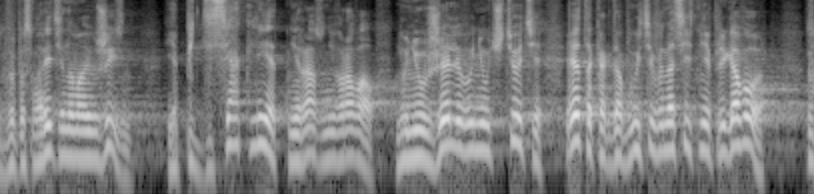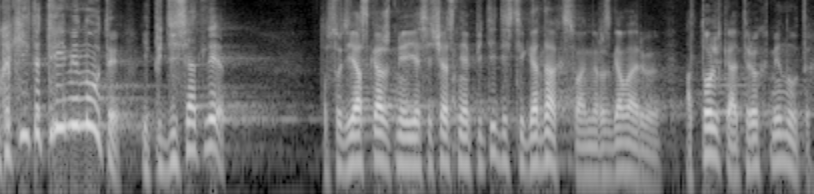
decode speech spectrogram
ну вы посмотрите на мою жизнь. Я 50 лет ни разу не воровал. Но неужели вы не учтете это, когда будете выносить мне приговор? Ну какие-то три минуты и 50 лет. То судья скажет мне, я сейчас не о 50 годах с вами разговариваю, а только о трех минутах.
